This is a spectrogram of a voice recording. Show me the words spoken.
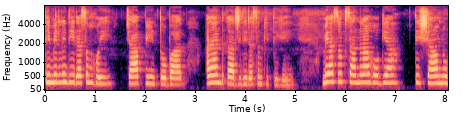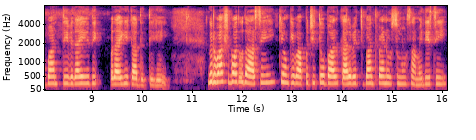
ਤੇ ਮਿਲਣੀ ਦੀ ਰਸਮ ਹੋਈ। ਚਾਹ ਪੀਣ ਤੋਂ ਬਾਅਦ ਆਨੰਦ ਕਾਰਜ ਦੀ ਰਸਮ ਕੀਤੀ ਗਈ। ਵਿਆਹ ਸੁੱਖ ਸੰਦ ਨਾਲ ਹੋ ਗਿਆ ਤੇ ਸ਼ਾਮ ਨੂੰ ਬੰਤ ਦੀ ਵਿਦਾਈ ਦੀ ਵਿਦਾਇਗੀ ਕਰ ਦਿੱਤੀ ਗਈ। ਗੁਰਬਖਸ਼ ਬਹੁਤ ਉਦਾਸ ਸੀ ਕਿਉਂਕਿ ਬਾਪੂ ਜੀ ਤੋਂ ਬਾਅਦ ਘਰ ਵਿੱਚ ਬੰਤ ਭੈਣ ਉਸ ਨੂੰ ਸਮਝਦੀ ਸੀ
